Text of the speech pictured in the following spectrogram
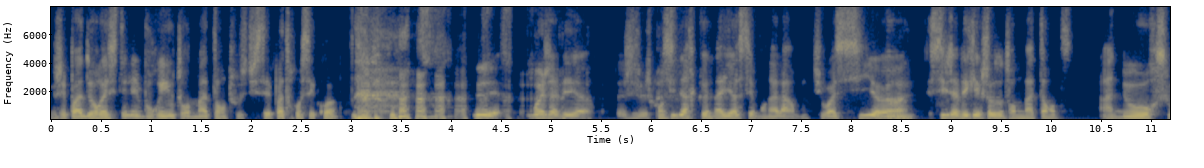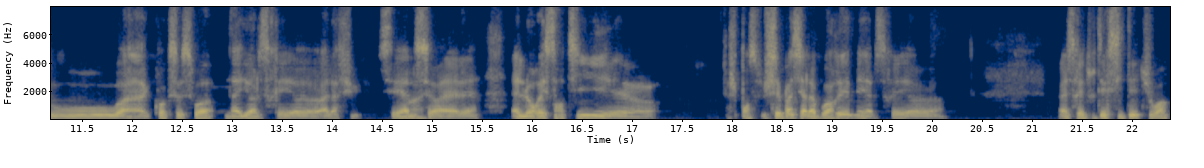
j'ai pas adoré c'était les bruits autour de ma tante où tu sais pas trop c'est quoi. Mais moi j'avais euh, je, considère que Naya c'est mon alarme. Tu vois si euh, si j'avais quelque chose autour de ma tante un ours ou quoi que ce soit Naya elle serait à l'affût. C'est elle, elle, elle l'aurait senti je pense je sais pas si elle la boirait mais elle serait elle serait toute excitée tu vois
